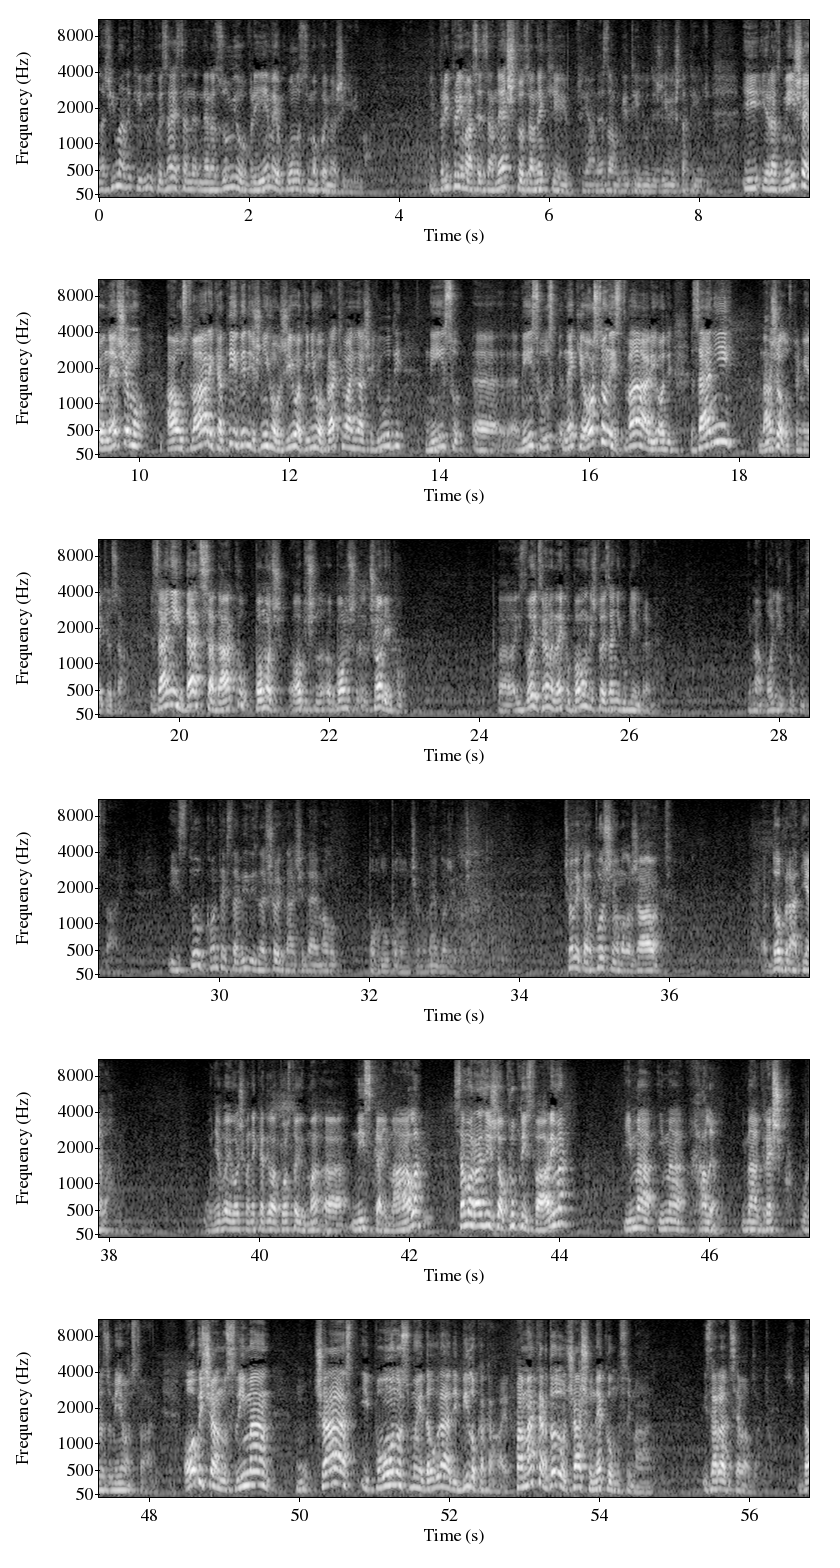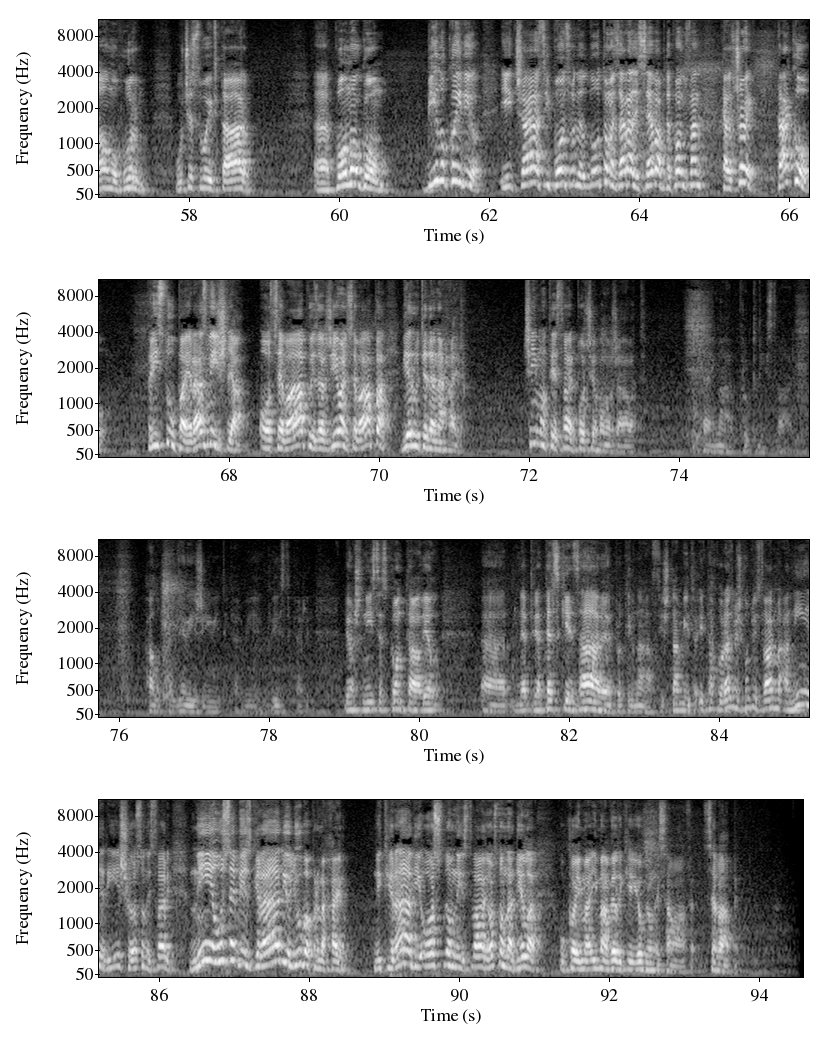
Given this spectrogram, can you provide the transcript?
znači ima neki ljudi koji zaista ne, ne razumiju vrijeme i okolnostima u kojima živimo. I priprema se za nešto, za neki, ja ne znam gdje ti ljudi živi, šta ti ljudi. I, i razmišljaju o nečemu, a u stvari kad ti vidiš njihov život i njihovo praktivanje, znači ljudi nisu, e, nisu neke osnovne stvari od, za njih, nažalost primijetio sam, za njih dat sadaku, pomoć, obično, pomoć čovjeku, e, izdvojiti vremena da nekom pomogne, što je za njih gubljenje vremena. Ima bolji i krupnijih stvari. I iz tog konteksta vidi da čovjek znači da je malo pohlupolončeno, najblažije čovjek. Čovjek kada počne omaložavati dobra djela, u njegovim očima neka djela postaju ma, a, niska i mala, samo različite o krupnim stvarima, ima, ima halel, ima grešku u razumijevanju stvari. Običan musliman, čast i ponos mu je da uradi bilo kakav hajr. Pa makar dodao čašu nekom muslimanu i zaradi se vam za to. Dao mu hurmu, učestvo u iftaru, E, pomogao mu, bilo koji dio. I čas i ponos u tome zaradi sevap, da pomogu stvarno, Kada čovjek tako pristupa i razmišlja o sevapu i zaraživanju sevapa, vjerujte da je na hajru. Čim on te stvari počeo maložavati? Taj ima krupni stvari. Halo, kad gdje vi živite? Kad vi, vi ste, kaže, još niste skontali, jel, uh, neprijateljske zave protiv nas i šta mi i tako razmišlja krupnim stvarima, a nije riješio osnovne stvari. Nije u sebi izgradio ljubav prema hajru. Niti radi osnovne stvari, osnovna djela u kojima ima velike i ogromne sevape.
